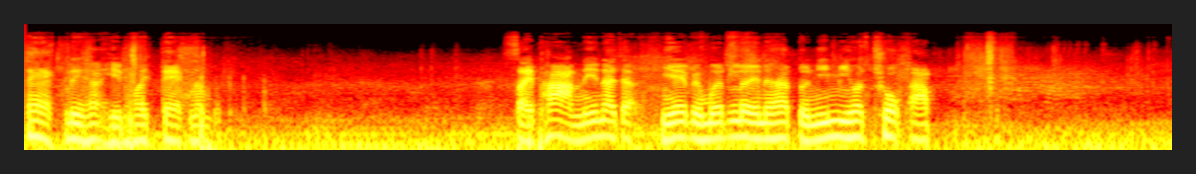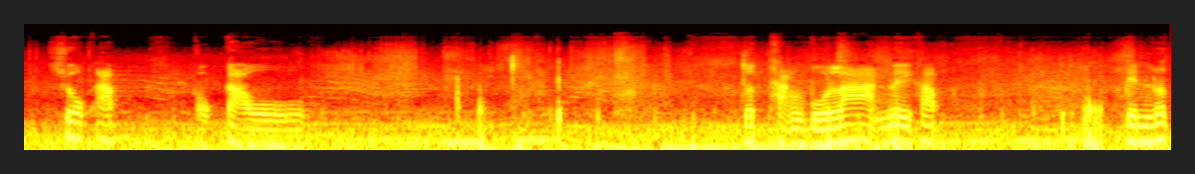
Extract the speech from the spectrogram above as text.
แตกเลยฮะ เห็นหอยแตกนะสายผ่านนี้น่าจะเงี้ยไปเมดเลยนะฮะ ตัวนี้มีฮอตโชคอัพ โชคอัพเก่าๆ รถถังโบราณเลยครับ เป็นรถ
